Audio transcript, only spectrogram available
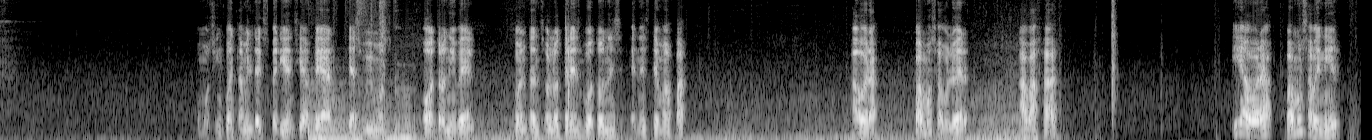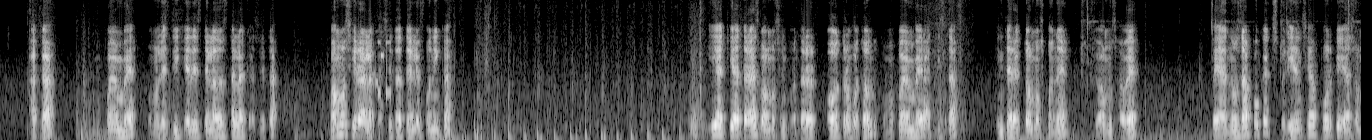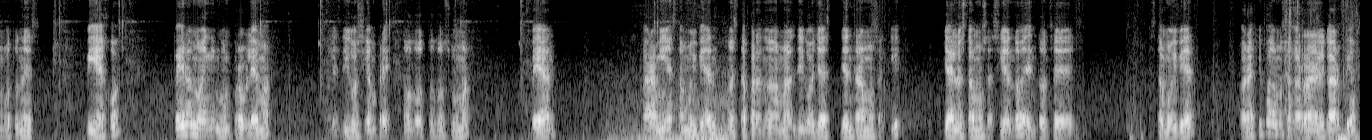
Como 50.000 de experiencia. Vean, ya subimos otro nivel con tan solo tres botones en este mapa. Ahora, vamos a volver a bajar. Y ahora vamos a venir acá. Pueden ver, como les dije, de este lado está la caseta. Vamos a ir a la caseta telefónica. Y aquí atrás vamos a encontrar otro botón. Como pueden ver, aquí está. Interactuamos con él y vamos a ver. Vean, nos da poca experiencia porque ya son botones viejos. Pero no hay ningún problema. Les digo siempre, todo, todo suma. Vean, para mí está muy bien, no está para nada mal. Digo, ya, ya entramos aquí, ya lo estamos haciendo, entonces está muy bien. Ahora aquí podemos agarrar el garfio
